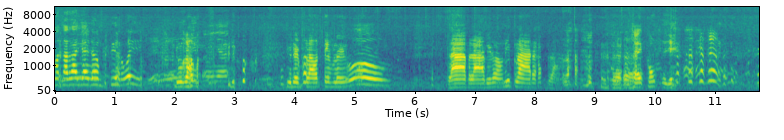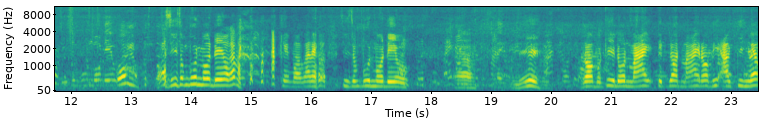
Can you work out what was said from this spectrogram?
มาตารางยายเดิมเตี้ยเว้ยดูครับดูอยู่ในปลาเต็มเลยโอ้ ปลาปลาพี่น้องนี่ปลานะครับปลาใช้กบเลยสมบูรณ์โมเดลโอ้มอ๋อสีสมบูรณ์โมเดลครับเกบอกมาแล้วสีสมบูรณ์โมเดลเออนี่รอบเมื่อกี้โดนไม้ติดยอดไม้รอบนี้เอาจริงแล้ว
